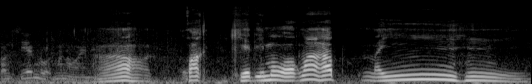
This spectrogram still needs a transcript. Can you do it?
ฟังเสียงโหลดมาหน่อยนะอ้าวควักเขียดอีโมออกมาครับ นี่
